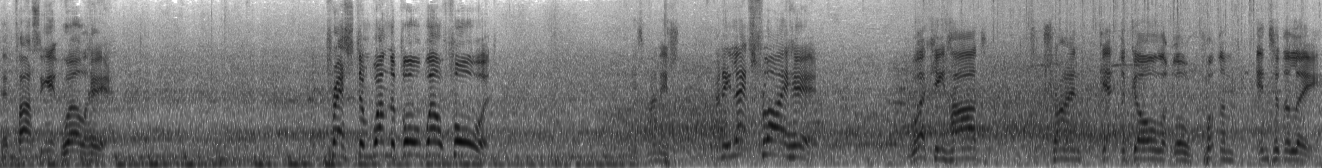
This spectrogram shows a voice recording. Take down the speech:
They're passing it well here. Preston won the ball well forward. He's managed, and he lets fly here. Working hard to try and get the goal that will put them into the lead.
